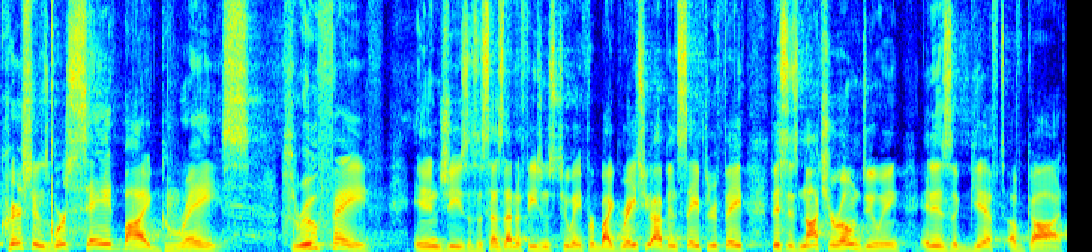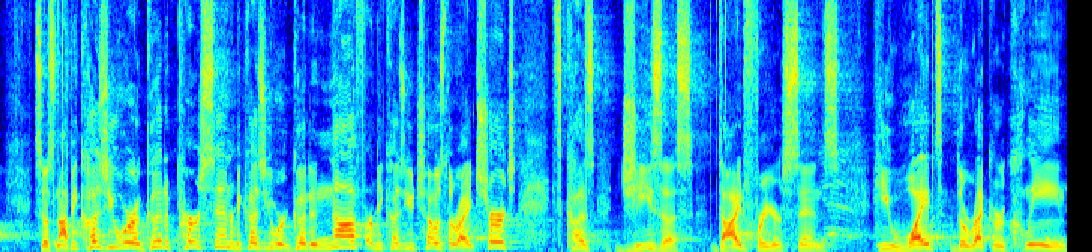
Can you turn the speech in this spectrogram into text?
Christians, we're saved by grace through faith in Jesus. It says that in Ephesians 2 8. For by grace you have been saved through faith. This is not your own doing, it is a gift of God. So it's not because you were a good person or because you were good enough or because you chose the right church. It's because Jesus died for your sins. He wiped the record clean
